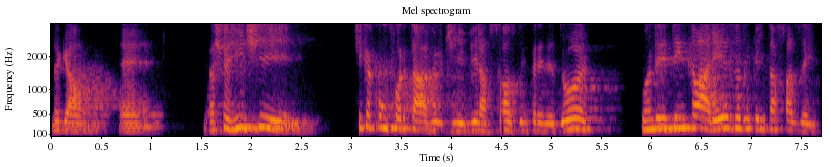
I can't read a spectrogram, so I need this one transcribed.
Legal. É, acho que a gente fica confortável de virar sócio do empreendedor quando ele tem clareza do que ele está fazendo.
